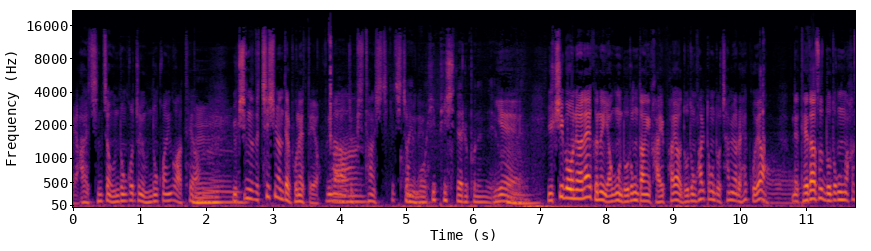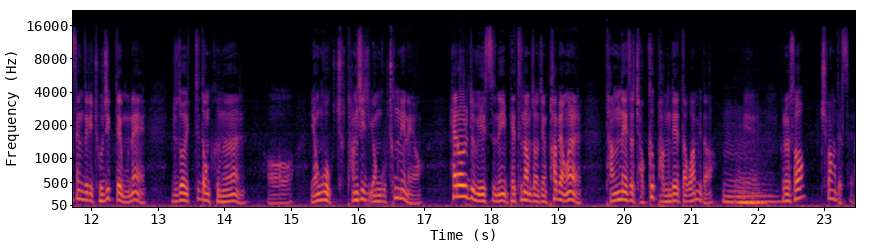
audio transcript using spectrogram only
예, 아 진짜 운동권 중에 운동권인 것 같아요. 음. 60년대 70년대를 보냈대요. 우리나라랑 아. 좀 비슷한 시, 거의 시점이네요. 뭐 히피 시대를 보냈네요. 예. 음. 65년에 그는 영국 노동당에 가입하여 노동 활동도 참여를 했고요. 어. 근데 대다수 노동 학생들이 조직 때문에 눈에 뜨던 그는 어 영국 초- 당시 영국 총리네요. 해럴드 윌슨의 베트남 전쟁 파병을 당내에서 적극 방대했다고 합니다. 음. 예. 그래서 추방됐어요.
